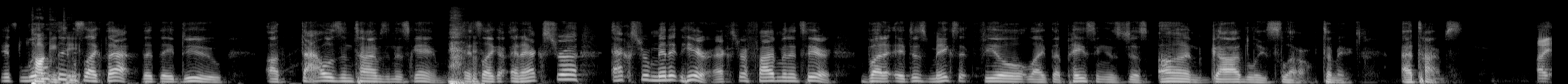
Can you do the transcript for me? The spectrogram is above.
It's little things like that that they do a thousand times in this game. It's like an extra extra minute here, extra five minutes here, but it just makes it feel like the pacing is just ungodly slow to me at times. I,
